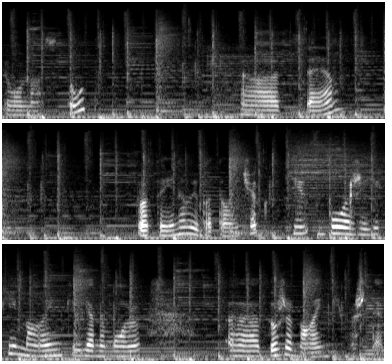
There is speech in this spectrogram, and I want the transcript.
що у нас тут, е, це протеїновий батончик. І, боже, який маленький, я не можу. Е, дуже маленький паштет.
